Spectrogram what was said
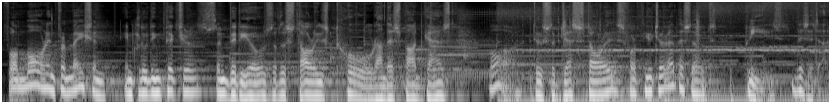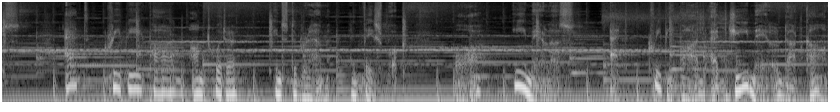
For more information, including pictures and videos of the stories told on this podcast, or to suggest stories for future episodes, please visit us at CreepyPod on Twitter, Instagram, and Facebook, or email us at creepypod at gmail.com.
